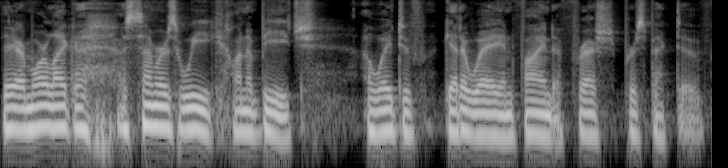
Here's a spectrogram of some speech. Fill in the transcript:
They are more like a, a summer's week on a beach, a way to get away and find a fresh perspective.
